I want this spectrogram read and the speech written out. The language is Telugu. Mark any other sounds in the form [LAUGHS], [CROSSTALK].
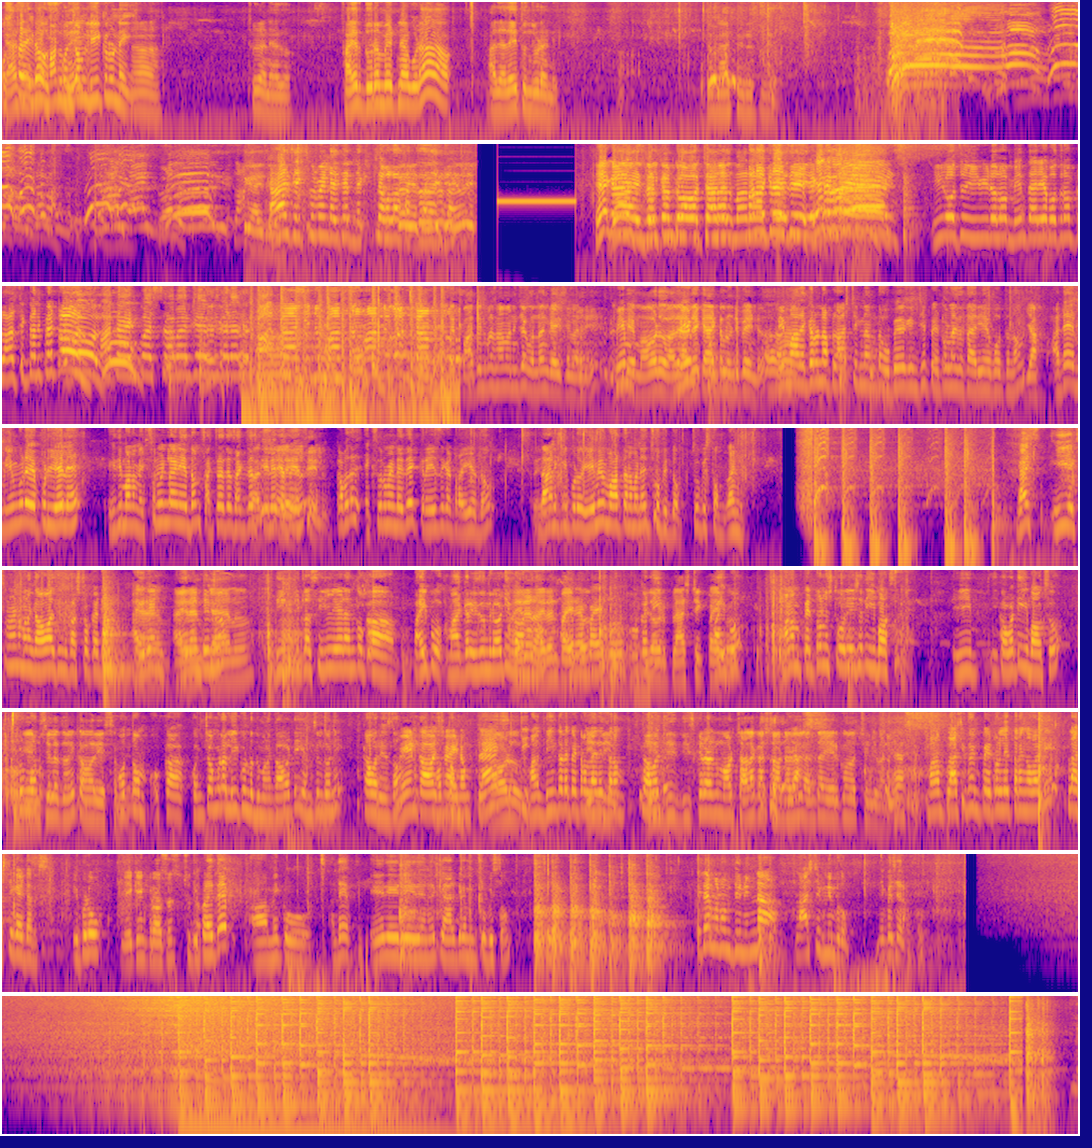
కొంచెం లీకులు ఉన్నాయి ఆ. చూడండి అగో. ఫైర్ దూరం పెట్టినా కూడా అది అదైతుంది చూడండి. ఎక్స్పెరిమెంట్ అయితే నెక్స్ట్ లెవెల్ సక్సెస్ అయితే. Hey guys, welcome to our channel, మన Mana క్రేజీ Crazy ఎక్స్పెరిమెంట్స్ ఈ రోజు ఈ వీడియోలో మేము తయారు చేయబోతున్నాం ప్లాస్టిక్ తోని పెట్రోల్. పాత ఇనుప సామాన్ నుంచే కొన్నాం గైస్ ఇవన్నీ. మేము మావాడు అదే అదే క్యారెక్టర్ ఉండిపోయిండు. మేము మా దగ్గర ఉన్న ప్లాస్టిక్ అంతా ఉపయోగించి పెట్రోల్ అయితే తయారు చేయబోతున్నాం. అంటే మేము కూడా ఎప్పుడు చేయలే. ఇది మనం ఎక్స్పెరిమెంట్ లానే చేద్దాం. సక్సెస్ అయితే సక్సెస్ ఫెయిల్ అయితే. కాకపోతే ఎక్స్పెరిమెంట్ అయితే క్రేజీగా ట్రై చేద్దాం. దానికి ఇప్పుడు ఏమేమి వాడుతున్నాం అనేది చూపిద్దాం. చూపిస్తాం. రండి. గైస్ ఈ ఎక్స్పెరిమెంట్ మనకు కావాల్సింది ఫస్ట్ ఒకటి. Iron iron iron tin. దీనికి ఇట్లా సీల్ చేయడానికి ఒక పైపు మా దగ్గర ఇది ఉంది కాబట్టి ఐరన్. ఐరన్ పైప్ ఒకటి ప్లాస్టిక్ పైపు మనం పెట్రోల్ స్టోర్ చేసేది ఈ బాక్స్లోనే. ఈ కాబట్టి ఈ బాక్స్ ఇప్పుడు ఎంసీలతోని కవర్ చేస్తాం. మొత్తం ఒక కొంచెం కూడా లీక్ ఉండదు మనకు కాబట్టి ఎంసిల్ తోని కవర్ చేస్తాం. మెయిన్ కావాల్సిన ఐటమ్ వాడు మనం దీంతో పెట్రోల్ తయారు కాబట్టి తీసుకురావడానికి మావాడు చాలా కష్టపడ్డాడు. అంతా ఏరుకొని వచ్చింది మనం ప్లాస్టిక్తో పెట్రోల్ చేస్తాం కాబట్టి ప్లాస్టిక్ ఐటమ్స్ ఇప్పుడు మేకింగ్ ప్రాసెస్ ఇప్పుడైతే ఆ, మీకు అంటే ఏది ఏది ఏది అనేది క్లారిటీగా మీకు చూపిస్తాం. చూడండి. అయితే మనం దీని నిండా ప్లాస్టిక్ నింపుదాం. నింపేసారా?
